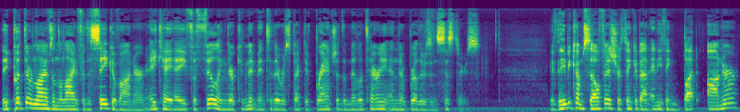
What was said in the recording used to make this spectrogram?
They put their lives on the line for the sake of honor, aka fulfilling their commitment to their respective branch of the military and their brothers and sisters. If they become selfish or think about anything but honor,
